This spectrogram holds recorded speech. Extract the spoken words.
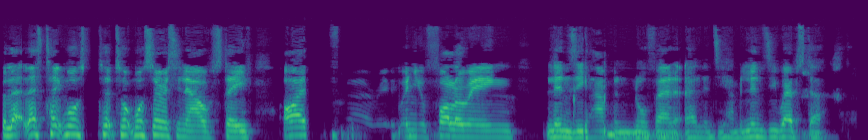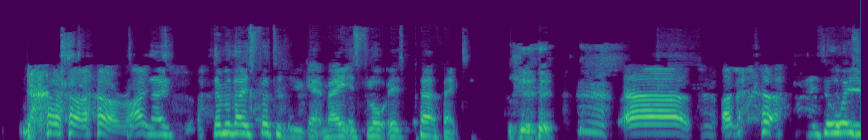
But let, let's take more talk more seriously now, Steve. I prefer it when you're following Lindsay Hammond, or fair, uh, Lindsay Hammond, Lindsay Webster. right. No. Some of those footage you get, mate, is flaw- is perfect. Uh, It's always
